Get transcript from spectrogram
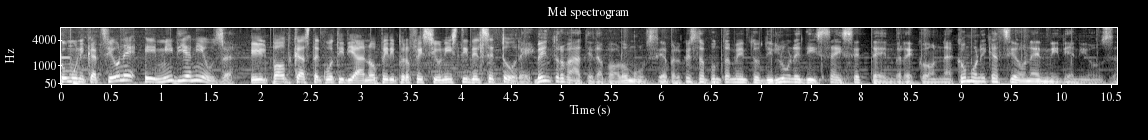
Comunicazione e Media News, il podcast quotidiano per i professionisti del settore. Bentrovati da Paolo Mursia per questo appuntamento di lunedì 6 settembre con Comunicazione e Media News.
